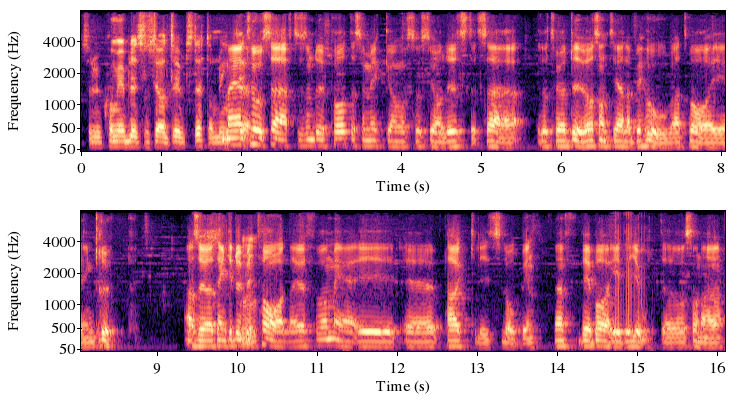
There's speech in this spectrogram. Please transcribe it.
Så du kommer ju bli socialt utstött om du Men inte jag gör tror så här, eftersom du pratar så mycket om social utstött så här, då tror jag du har sånt jävla behov att vara i en grupp. Alltså jag tänker, du Mm. betalar ju för att vara med i eh, parklivslobbyn. Det är bara idioter och såna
